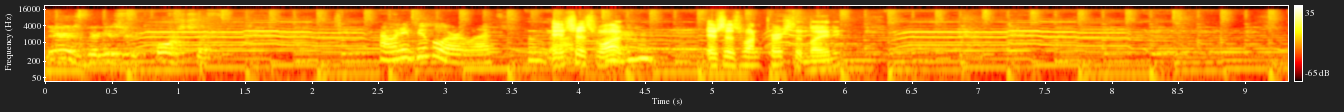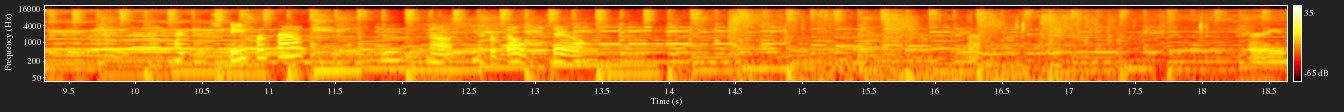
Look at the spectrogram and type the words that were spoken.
They're as big as your torso. How many people are left? Oh, It's just one. It's just one person, lady. Like, Steve for crouch? No, Steve for build too. Three.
